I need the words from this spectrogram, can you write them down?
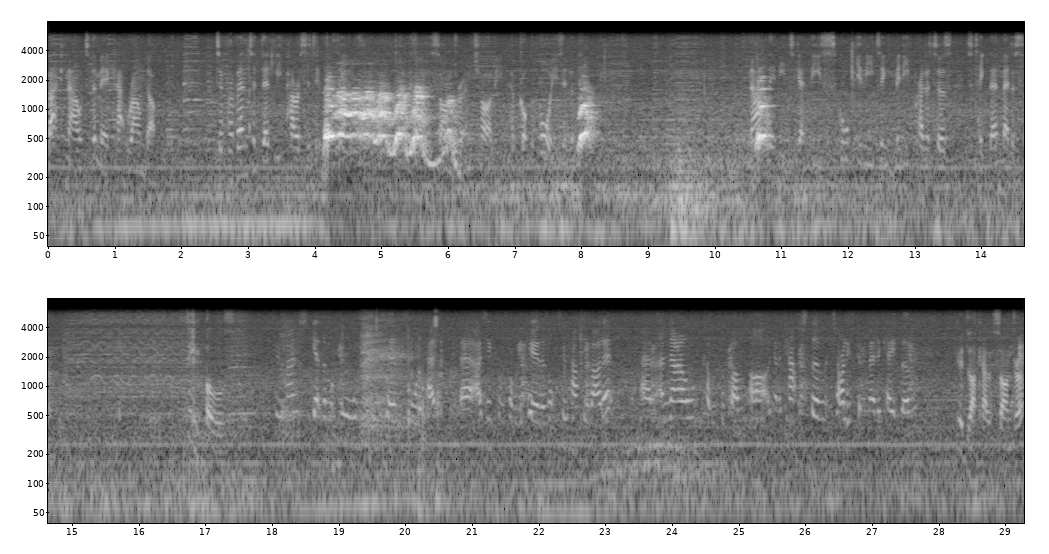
now to the meerkat roundup. To prevent a deadly parasitic disease, Alessandra and Charlie have got the boys in the pen. Now they need to get these scorpion-eating mini predators to take their medicine. Dimples. So we managed to get them all into the smaller pen. Uh, as you can probably hear, they're not too happy about it. Um, and now comes the fun part. I'm going to catch them, and Charlie's going to medicate them. Good luck, Alessandra.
